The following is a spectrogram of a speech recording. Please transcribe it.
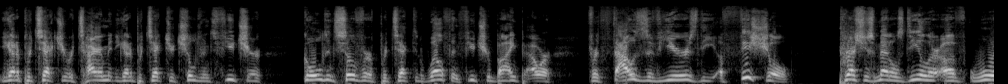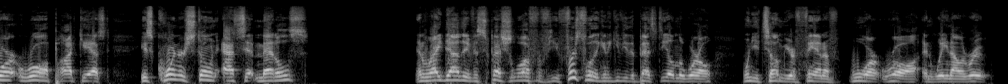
You got to protect your retirement. You got to protect your children's future. Gold and silver have protected wealth and future buying power for thousands of years. The official precious metals dealer of War Raw podcast is Cornerstone Asset Metals. And right now, they have a special offer for you. First of all, they're going to give you the best deal in the world when you tell them you're a fan of War, Raw, and Wayne Allyn Root.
